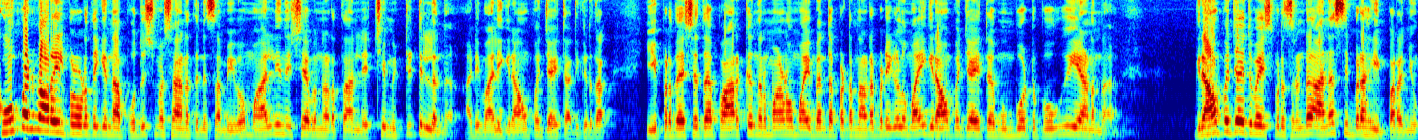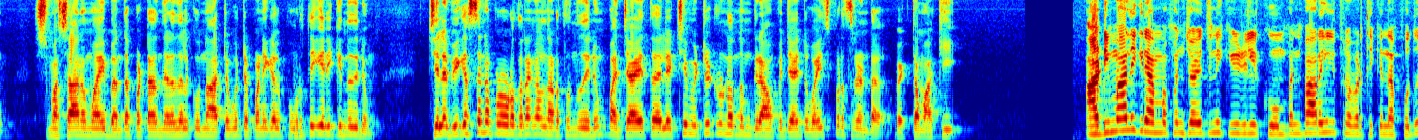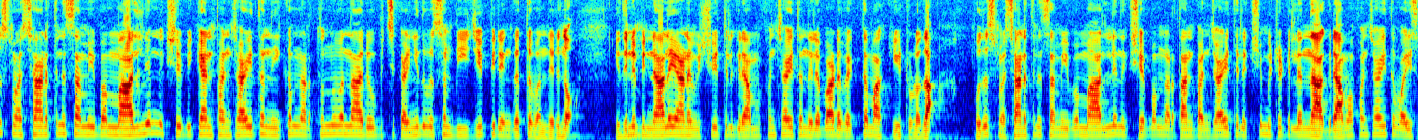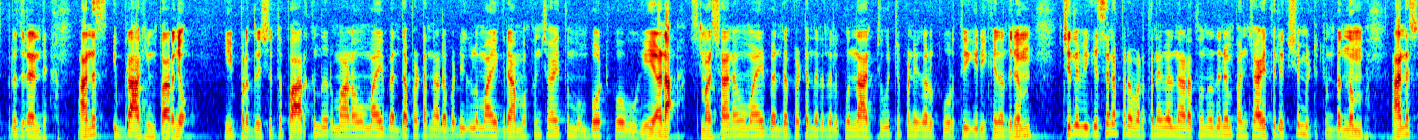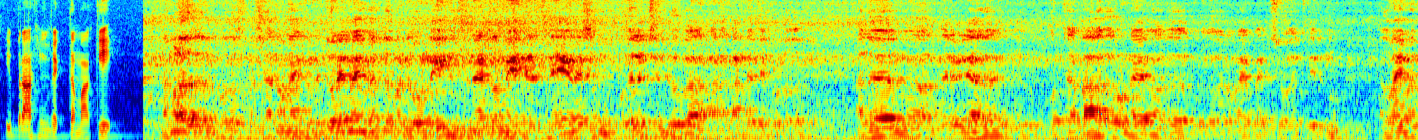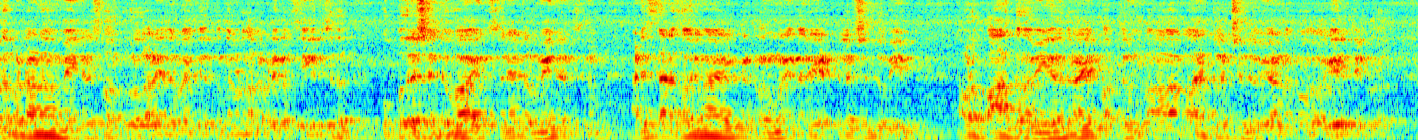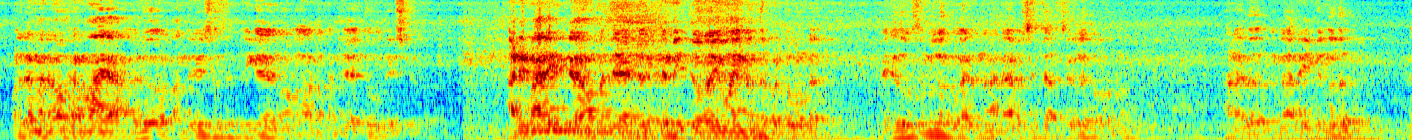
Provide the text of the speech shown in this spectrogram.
കൂമ്പൻപാറയിൽ പ്രവർത്തിക്കുന്ന പൊതുശ്മശാനത്തിന് സമീപം മാലിന്യ നിക്ഷേപം നടത്താൻ ലക്ഷ്യമിട്ടിട്ടില്ലെന്ന് അടിമാലി ഗ്രാമപഞ്ചായത്ത് അധികൃതർ. ഈ പ്രദേശത്ത് പാർക്ക് നിർമ്മാണവുമായി ബന്ധപ്പെട്ട നടപടികളുമായി ഗ്രാമപഞ്ചായത്ത് മുമ്പോട്ട് പോകുകയാണെന്ന് ഗ്രാമപഞ്ചായത്ത് വൈസ് പ്രസിഡന്റ് അനസ് ഇബ്രാഹിം പറഞ്ഞു. ശ്മശാനവുമായി ബന്ധപ്പെട്ട് നിലനിൽക്കുന്ന അറ്റകുറ്റപ്പണികൾ പൂർത്തീകരിക്കുന്നതിനും ചില വികസന പ്രവർത്തനങ്ങൾ നടത്തുന്നതിനും പഞ്ചായത്ത് ലക്ഷ്യമിട്ടിട്ടുണ്ടെന്നും ഗ്രാമപഞ്ചായത്ത് വൈസ് പ്രസിഡന്റ് വ്യക്തമാക്കി. അടിമാലി ഗ്രാമപഞ്ചായത്തിന് കീഴിൽ കൂമ്പൻപാറയിൽ പ്രവർത്തിക്കുന്ന പൊതു ശ്മശാനത്തിന് സമീപം മാലിന്യം നിക്ഷേപിക്കാൻ പഞ്ചായത്ത് നീക്കം നടത്തുന്നുവെന്നാരോപിച്ച് കഴിഞ്ഞ ദിവസം ബി ജെ പി രംഗത്ത് വന്നിരുന്നു. ഇതിന് പിന്നാലെയാണ് വിഷയത്തിൽ ഗ്രാമപഞ്ചായത്ത് നിലപാട് വ്യക്തമാക്കിയിട്ടുള്ളത്. പൊതു ശ്മശാനത്തിന് സമീപം മാലിന്യ നിക്ഷേപം നടത്താൻ പഞ്ചായത്ത് ലക്ഷ്യമിട്ടിട്ടില്ലെന്ന് ഗ്രാമപഞ്ചായത്ത് വൈസ് പ്രസിഡന്റ് അനസ് ഇബ്രാഹിം പറഞ്ഞു. ഈ പ്രദേശത്ത് പാർക്ക് നിർമ്മാണവുമായി ബന്ധപ്പെട്ട നടപടികളുമായി ഗ്രാമപഞ്ചായത്ത് മുമ്പോട്ട് പോവുകയാണ്. ശ്മശാനവുമായി ബന്ധപ്പെട്ട് നിലനിൽക്കുന്ന അറ്റകുറ്റപ്പണികൾ പൂർത്തീകരിക്കുന്നതിനും ചില വികസന പ്രവർത്തനങ്ങൾ നടത്തുന്നതിനും പഞ്ചായത്ത് ലക്ഷ്യമിട്ടിട്ടുണ്ടെന്നും അനസ് ഇബ്രാഹിം വ്യക്തമാക്കി. നമ്മൾ ശ്മശാനവുമായി ക്രിമിറ്റോറിയവുമായി ബന്ധപ്പെട്ടുകൊണ്ട് ഇൻസിനേറ്റർ മെയിന്റനൻസിന് ഏകദേശം മുപ്പത് ലക്ഷം രൂപ ആണ് കണ്ടെത്തിയിട്ടുള്ളത്. അത് നിലവിൽ അത് കുറച്ച് അപാകതകളുണ്ടായിരുന്നു അത് വിവരമായി പരിശോധിച്ചിരുന്നു. അതുമായി ബന്ധപ്പെട്ടാണ് മെയിന്റനൻസ് തീർക്കുന്നതിനുള്ള നടപടികൾ സ്വീകരിച്ചത് മുപ്പത് ലക്ഷം രൂപ ഇൻസിനേറ്റർ മെയിന്റനൻസിനും അടിസ്ഥാന സൗകര്യമായ കെട്ടിടം പണിയുന്നതിന് എട്ട് ലക്ഷം രൂപയും അവിടെ പാർക്ക് നവീകരണത്തിനായി പത്തും പതിനെട്ട് ലക്ഷം രൂപയാണ് ഇപ്പോൾ വകയിരുത്തിയിട്ടുള്ളത് വളരെ മനോഹരമായ ഒരു അന്തരീക്ഷം സൃഷ്ടിക്കുക എന്നുള്ളതാണ് പഞ്ചായത്ത് ഉദ്ദേശിക്കുന്നത്. അടിമാലി ഗ്രാമപഞ്ചായത്ത് ക്രമിക്കോറയുമായി ബന്ധപ്പെട്ടുകൊണ്ട് കഴിഞ്ഞ ദിവസങ്ങളിലൊക്കെ വരുന്ന അനാവശ്യ ചർച്ചകളെ തുടർന്ന് ആണ് ഇത് നിങ്ങളെ അറിയിക്കുന്നത്.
